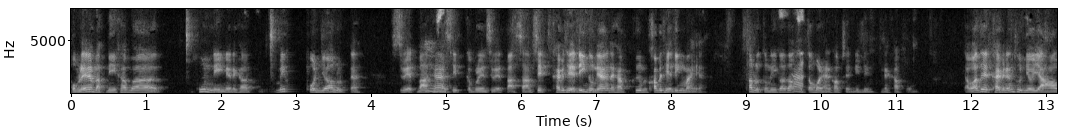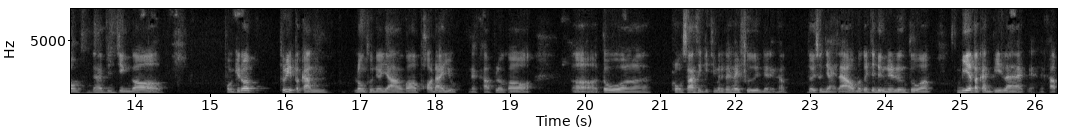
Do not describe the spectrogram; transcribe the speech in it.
ผมเรียนแบบนี้ครับว่าหุ้นเองเนี่ยนะครับไม่ควรย่อหลุดนะ11บาท50 กับบริเวณ11บาท30ใครไป trading ตรงเนี้ยนะครับคือเข้าไป trading ใหม่อะถ้าหลุดตรงนี้ก็ต้องอาจต้องบริหารความเสี่ยงนิดนึงนะครับผมแต่ว่าถ้าใครเป็นนักลงทุนยาวๆนะครับจริง ๆ ก็ ผมคิดว่าธุรกิจประกันลงทุนยาวๆก็พอได้อยู่นะครับ แล้วก็ตัวโครงสร้างเศรษฐกิจที่มันค่อยๆฟื้นเนี่ยนะครับ โดยส่วนใหญ่แล้วมันก็จะดึงในเรื่องตัวเบี้ยประกันปีแรกเนี่ยนะครับ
